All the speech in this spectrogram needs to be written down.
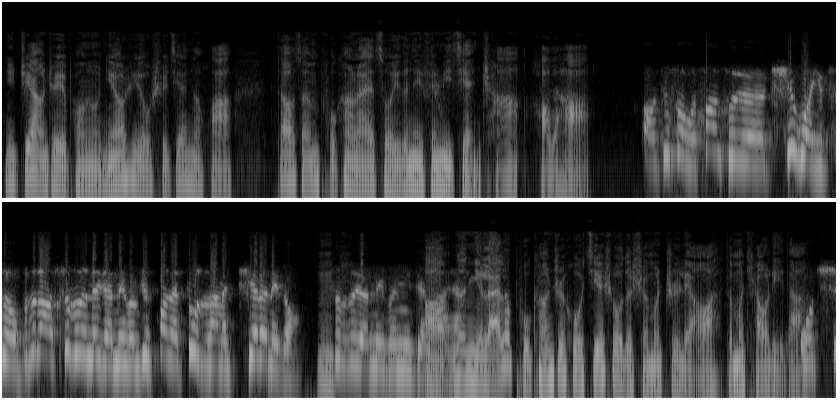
你这样，这位朋友，你要是有时间的话，到咱们普康来做一个内分泌检查，好不好？哦，就是我上次去过一次，我不知道是不是那个内分泌，就放在肚子上面贴的那种，嗯是不是叫内分泌检查啊，那你来了普康之后接受的什么治疗啊？怎么调理的？我去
